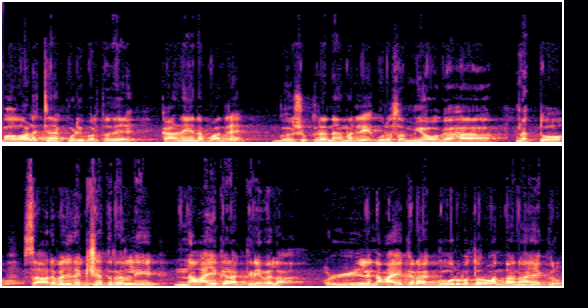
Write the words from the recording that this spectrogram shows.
ಬಹಳ ಚೆನ್ನಾಗಿ ಕೂಡಿ ಬರ್ತದೆ. ಕಾರಣ ಏನಪ್ಪ ಅಂದರೆ ಶುಕ್ರನ ಮನೇಲಿ ಗುರು ಸಂಯೋಗ. ಮತ್ತು ಸಾರ್ವಜನಿಕ ಕ್ಷೇತ್ರದಲ್ಲಿ ನಾಯಕರಾಗ್ತೀರಿ ನೀವೆಲ್ಲ. ಒಳ್ಳೆ ನಾಯಕರ, ಗೌರವ ತರುವಂಥ ನಾಯಕರು.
